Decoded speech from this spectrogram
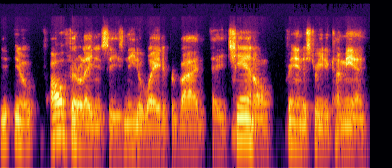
you, you know, all federal agencies need a way to provide a channel for industry to come in.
